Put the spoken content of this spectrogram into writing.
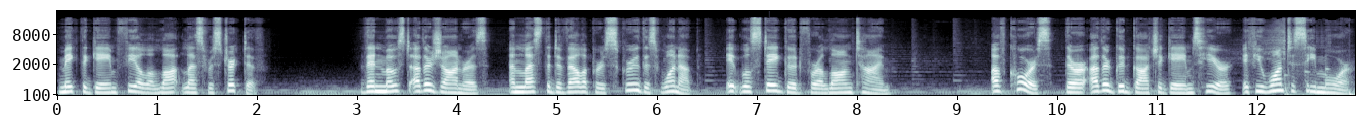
make the game feel a lot less restrictive. Than most other genres, unless the developers screw this one up, it will stay good for a long time. Of course, there are other good gacha games here if you want to see more.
